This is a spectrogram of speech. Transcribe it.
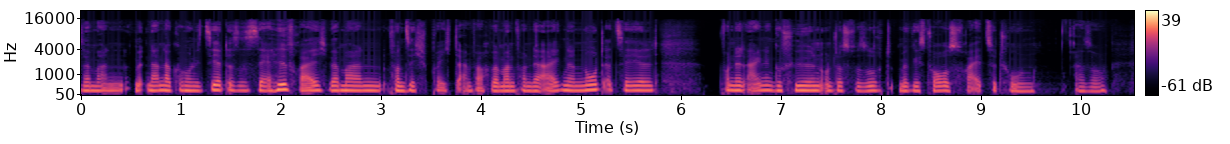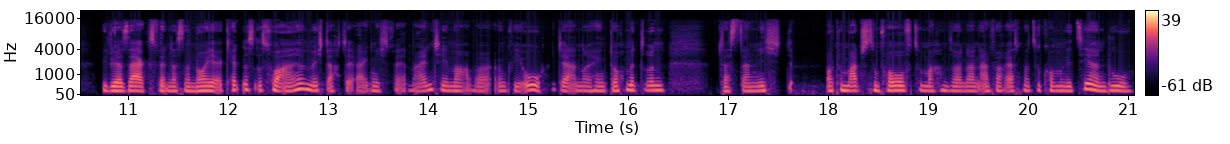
wenn man miteinander kommuniziert, ist es sehr hilfreich, wenn man von sich spricht, einfach wenn man von der eigenen Not erzählt, von den eigenen Gefühlen und das versucht, möglichst vorwurfsfrei zu tun. Also, wie du ja sagst, wenn das eine neue Erkenntnis ist, vor allem, ich dachte eigentlich, es wäre mein Thema, aber irgendwie, oh, der andere hängt doch mit drin, das dann nicht automatisch zum Vorwurf zu machen, sondern einfach erstmal zu kommunizieren, du,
